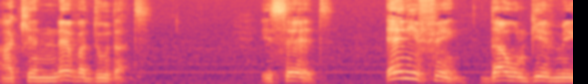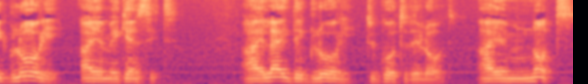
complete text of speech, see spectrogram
I can never do that. He said, Anything that will give me glory, I am against it. I like the glory to go to the Lord. I am not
